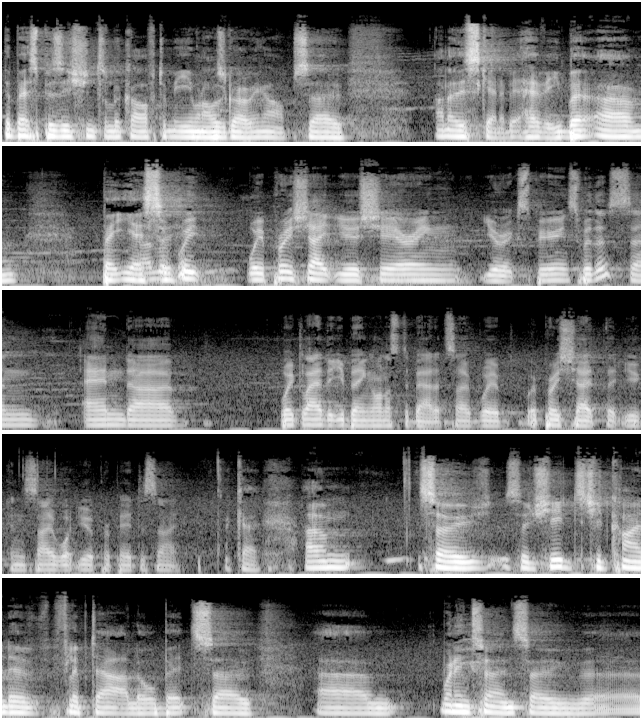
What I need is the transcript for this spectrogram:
the best position to look after me when I was growing up. So I know this is getting a bit heavy, but um, but yes. Yeah, we we appreciate you sharing your experience with us, and and uh, we're glad that you're being honest about it. So we appreciate that you can say what you're prepared to say. Okay. Um, so so she'd she'd kind of flipped out a little bit. So um, when in turn, so uh,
